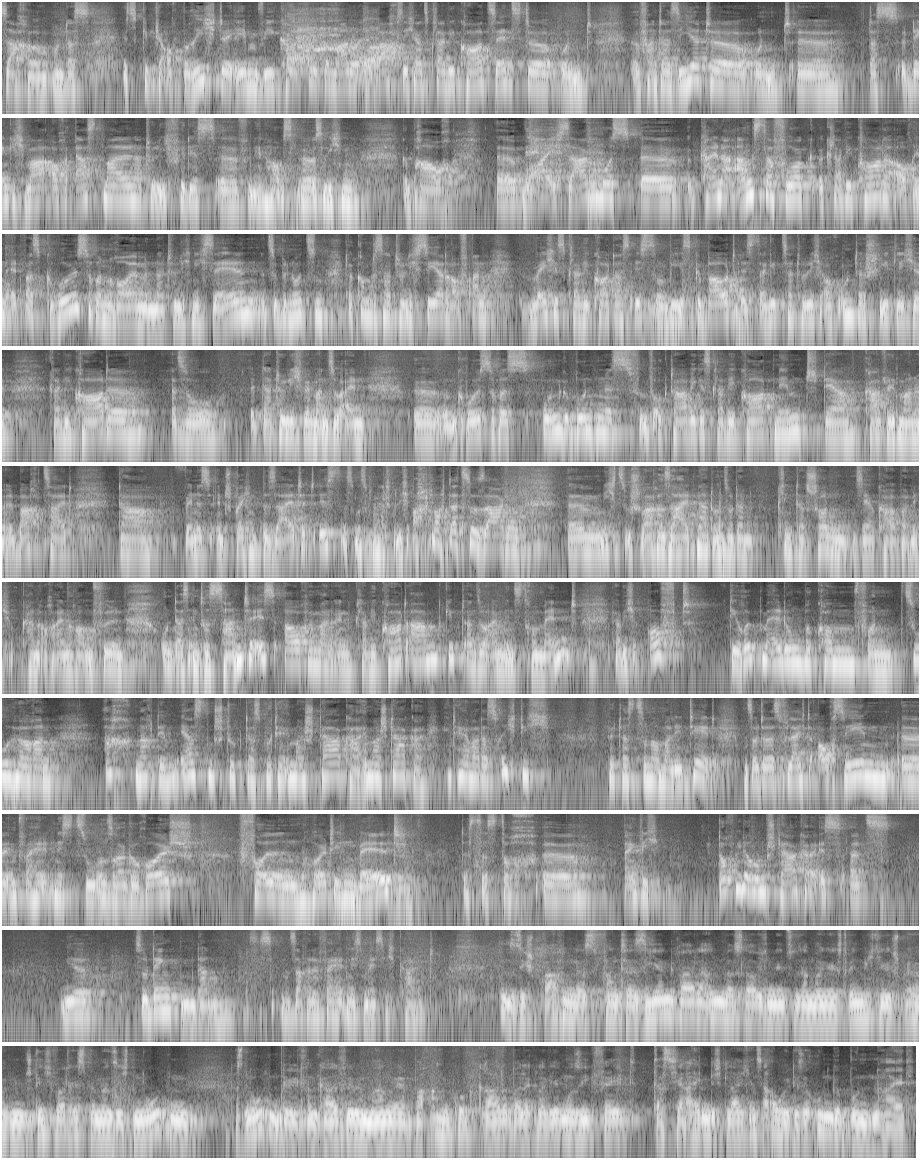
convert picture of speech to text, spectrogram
Sache. Und das, es gibt ja auch Berichte, eben wie Karl Philipp Emanuel Bach sich ans Klavikord setzte und äh, fantasierte und äh, das, denke ich, war auch erstmal natürlich für, das, äh, für den häuslichen Gebrauch. Äh, wobei ich sagen muss, äh, keine Angst davor, Klavikorde auch in etwas größeren Räumen, natürlich nicht Sälen, zu benutzen. Da kommt es natürlich sehr darauf an, welches Klavikord das ist und wie es gebaut ist. Da gibt es natürlich auch unterschiedliche Klavikorde. Also natürlich, wenn man so ein äh, größeres, ungebundenes, fünfoktaviges Klavikord nimmt, der Karl Manuel Bach Zeit, da, wenn es entsprechend beseitet ist, das muss man natürlich auch noch dazu sagen, ähm, nicht zu schwache Seiten hat und so, dann klingt das schon sehr körperlich und kann auch einen Raum füllen. Und das Interessante ist auch, wenn man einen Klavikordabend gibt an so einem Instrument, da habe ich oft die Rückmeldungen bekommen von Zuhörern, ach, nach dem ersten Stück, das wird ja immer stärker, immer stärker. Hinterher war das richtig, wird das zur Normalität. Man sollte das vielleicht auch sehen äh, im Verhältnis zu unserer geräuschvollen heutigen Welt, dass das doch äh, eigentlich doch wiederum stärker ist, als wir so denken dann. Das ist eine Sache der Verhältnismäßigkeit. Sie sprachen das Fantasieren gerade an, was, glaube ich, in dem Zusammenhang ein extrem wichtiges ähm, Stichwort ist, wenn man sich Noten, das Notenbild von Karl Philipp Emanuel Bach anguckt, gerade bei der Klaviermusik fällt das ja eigentlich gleich ins Auge, diese Ungebundenheit.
